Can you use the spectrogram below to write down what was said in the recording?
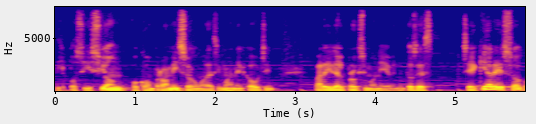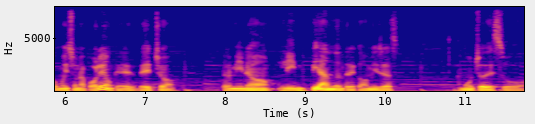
disposición o compromiso, como decimos en el coaching, para ir al próximo nivel. Entonces, chequear eso, como hizo Napoleón, que de hecho terminó limpiando, entre comillas, mucho de su,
